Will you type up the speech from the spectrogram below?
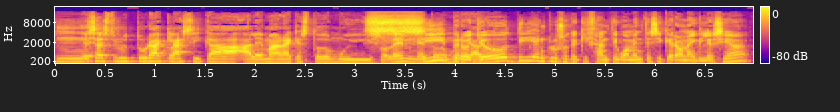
Mm. esa estructura clásica alemana que es todo muy solemne. todo Sí, muy pero yo diría incluso que quizá antiguamente sí que era una iglesia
